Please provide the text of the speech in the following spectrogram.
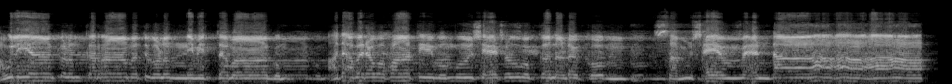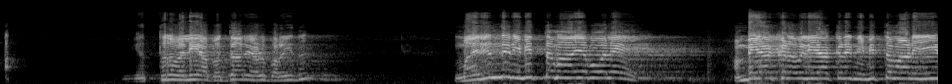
ഔലിയാക്കളും കറാമത്തുകളും നിമിത്തമാകും. അത് അവരെ വഫാത്തിന് മുമ്പും ശേഷവും ഒക്കെ നടക്കും. സംശയം വേണ്ട. എത്ര വലിയ അബദ്ധമാണ് പറയുന്നത്. മരുന്ന് നിമിത്തമായ പോലെ അമ്പയാക്കളെ വലിയാക്കളെ നിമിത്തമാണ് ഈ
